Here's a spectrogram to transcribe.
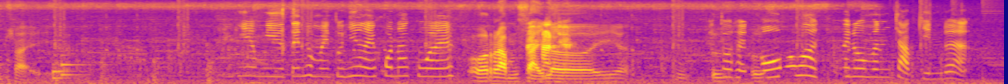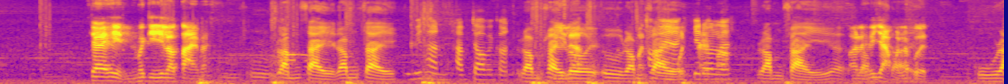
ำใส่เฮียมีเต้นทำไมตัวเฮียอะไรโคตรน่ากลัวเลยโอ้รำใส่เลย อะตัวไทยโอ้เพราะว่าไปดูมันจับกินด้วยอะแกเห็นเมื่อกี้เราตายไหม อืมรำใส่รำใส่ไม่ทันทับจอไปก่อนรำใส่เลยเออรำทำไมใส่อะเกโดนอะไร รำใส่อะอะไรที่อย่างมันระเบิด กูร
